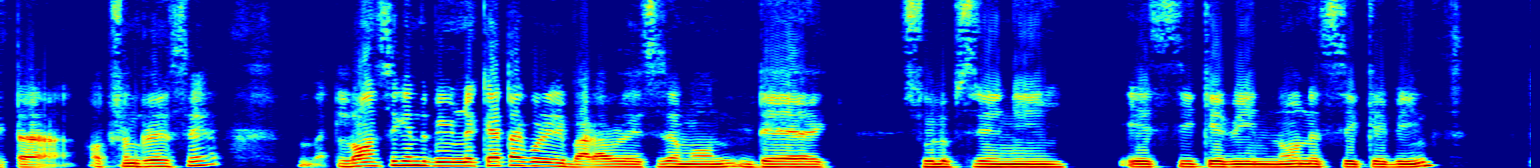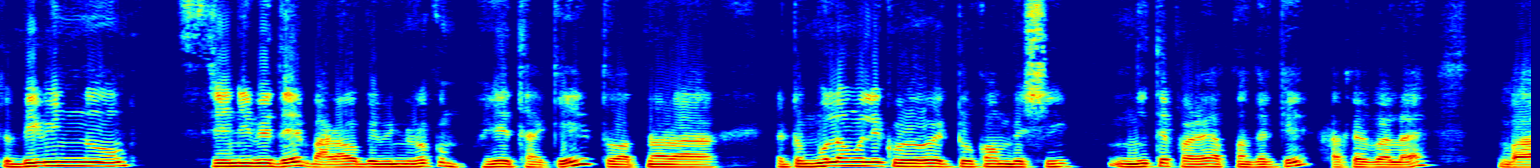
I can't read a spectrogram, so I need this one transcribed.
একটা অপশন রয়েছে, লঞ্চে কিন্তু বিভিন্ন ক্যাটাগরির ভাড়া রয়েছে, যেমন ডেক, সুলভ শ্রেণি, AC cabin non AC cabin. তো বিভিন্ন শ্রেণীভেদে ভাড়াও বিভিন্ন রকম হয়ে থাকে। তো আপনারা একটু মূলামূলি করেও একটু কম বেশি নিতে পারে আপনাদেরকে রাতের বেলায়। বা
